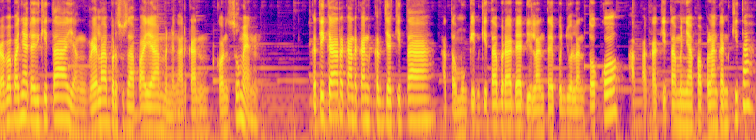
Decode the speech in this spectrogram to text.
Berapa banyak dari kita yang rela bersusah payah mendengarkan konsumen? Ketika rekan-rekan kerja kita, atau mungkin kita berada di lantai penjualan toko, apakah kita menyapa pelanggan kita?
